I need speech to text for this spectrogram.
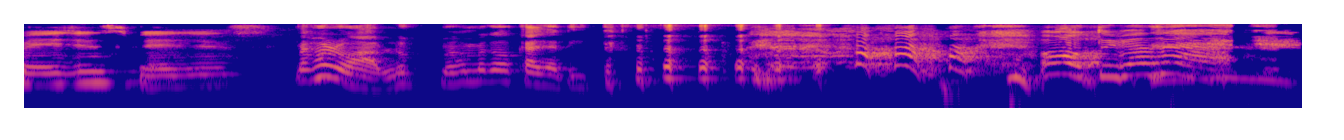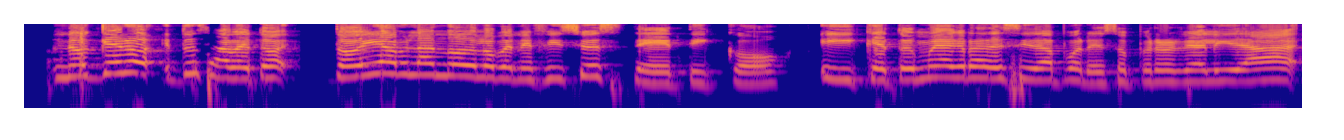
Bellos, bellos. Mejor no hablo, mejor me quedo calladita. oh, tú ibas a... No quiero, tú sabes, estoy hablando de los beneficios estéticos y que estoy muy agradecida por eso, pero en realidad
